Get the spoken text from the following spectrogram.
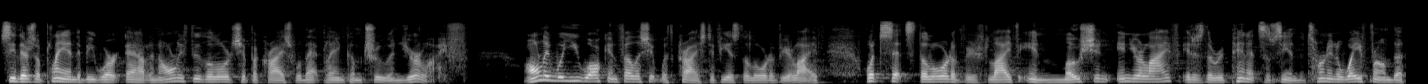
See, there's a plan to be worked out, and only through the Lordship of Christ will that plan come true in your life. Only will you walk in fellowship with Christ if He is the Lord of your life. What sets the Lord of your life in motion in your life? It is the repentance of sin, the turning away from, the,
